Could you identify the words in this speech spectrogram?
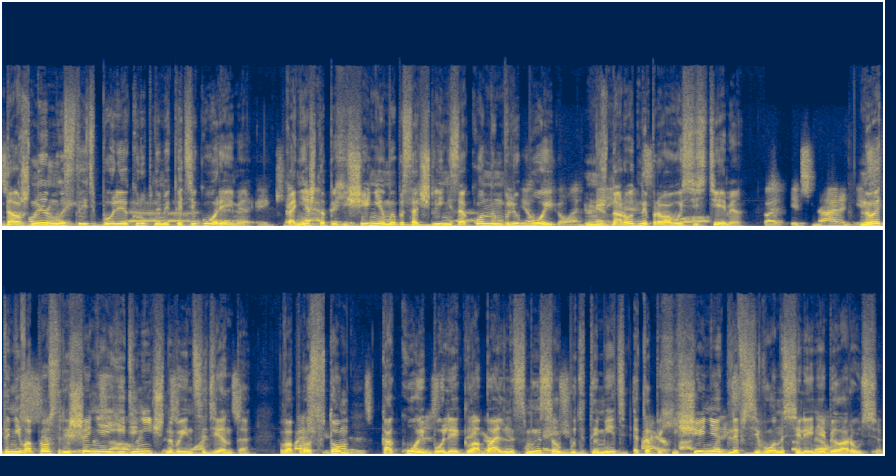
должны мыслить более крупными категориями. Конечно, похищение мы бы сочли незаконным в любой международной правовой системе. Но это не вопрос решения единичного инцидента. Вопрос в том, какой более глобальный смысл будет иметь это похищение для всего населения Беларуси.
